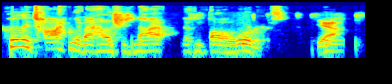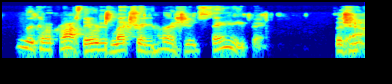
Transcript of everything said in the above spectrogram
Clearly talking about how she's not doesn't follow orders. Yeah, They come across. They were just lecturing her, and she didn't say anything. She, Yeah.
